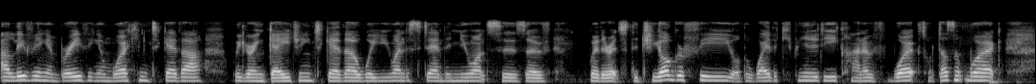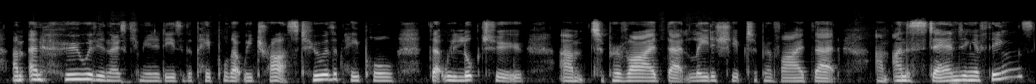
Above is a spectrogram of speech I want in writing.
are living and breathing and working together, where you're engaging together, where you understand the nuances of whether it's the geography or the way the community kind of works or doesn't work, um, and who within those communities are the people that we trust, who are the people that we look to um, to provide that leadership, to provide that um, understanding of things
